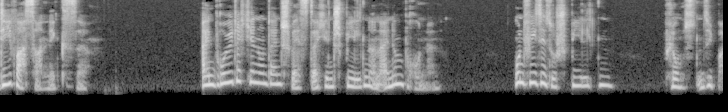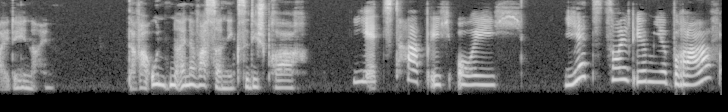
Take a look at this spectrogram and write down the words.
Die Wassernixe Ein Brüderchen und ein Schwesterchen spielten an einem Brunnen. Und wie sie so spielten, plumpsten sie beide hinein. Da war unten eine Wassernixe, die sprach Jetzt hab ich euch. Jetzt sollt ihr mir brav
